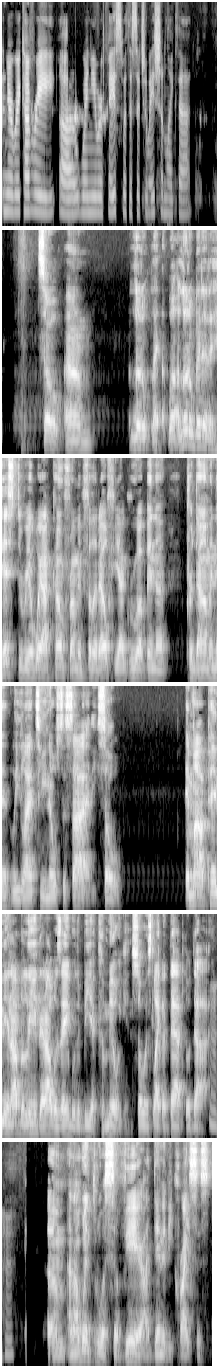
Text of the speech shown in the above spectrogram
in your recovery uh, when you were faced with a situation like that? So um, little like well, a little bit of the history of where I come from in Philadelphia. I grew up in a predominantly Latino society. So in my opinion, I believe that I was able to be a chameleon. So it's like adapt or die. hmm Um, and I went through a severe identity crisis,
